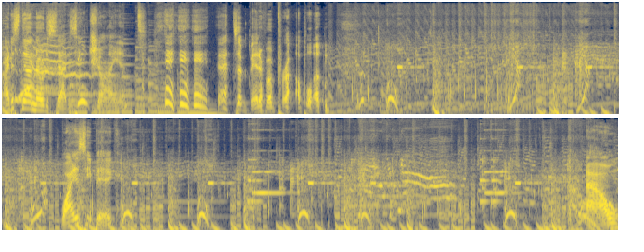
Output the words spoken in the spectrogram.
I just now noticed that. Is he giant? That's a bit of a problem. Why is he big? Ow.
